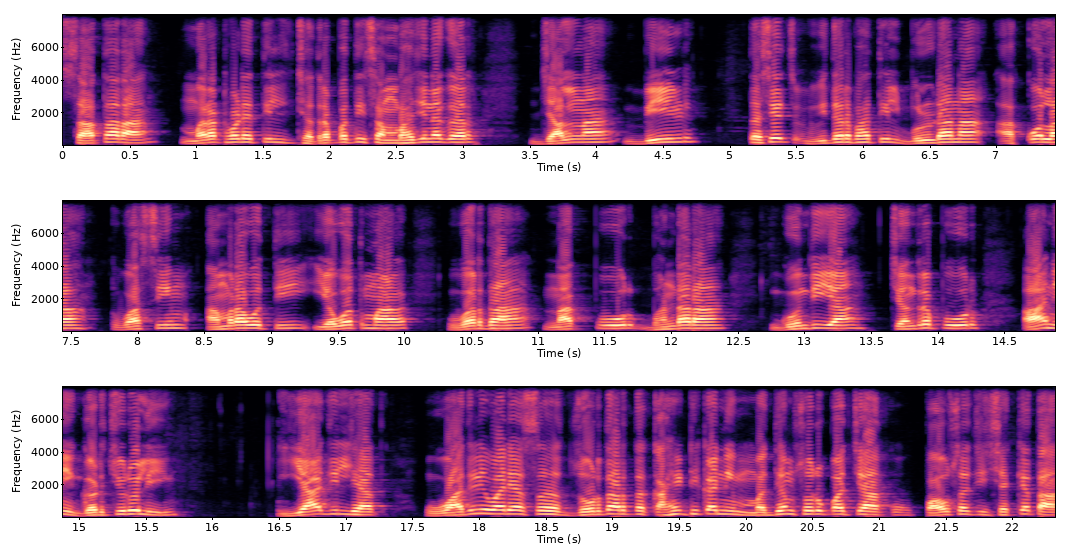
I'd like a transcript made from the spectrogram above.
सातारा मराठवाड्यातील छत्रपती संभाजीनगर जालना बीड तसेच विदर्भातील बुलढाणा अकोला वाशिम अमरावती यवतमाळ वर्धा नागपूर भंडारा गोंदिया चंद्रपूर आणि गडचिरोली या जिल्ह्यात वादळी वाऱ्यासह जोरदार तर काही ठिकाणी मध्यम स्वरूपाच्या पावसाची शक्यता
